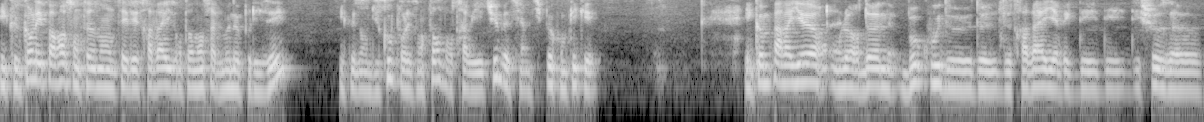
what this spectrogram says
et que quand les parents sont en télétravail, ils ont tendance à le monopoliser, et que donc du coup pour les enfants, pour travailler dessus, bah, c'est un petit peu compliqué. Et comme par ailleurs, on leur donne beaucoup de, travail avec des, choses euh,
